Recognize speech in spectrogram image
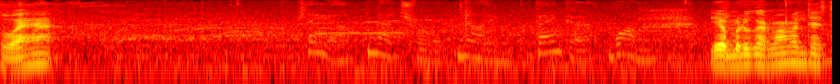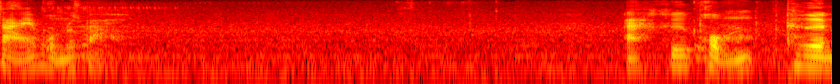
สวยฮะ Player natural nine. Banker one. เดี๋ยวมาดูกันว่ามันจะจ่ายให้ผมหรือเปล่า อะคือผมเทิร์น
